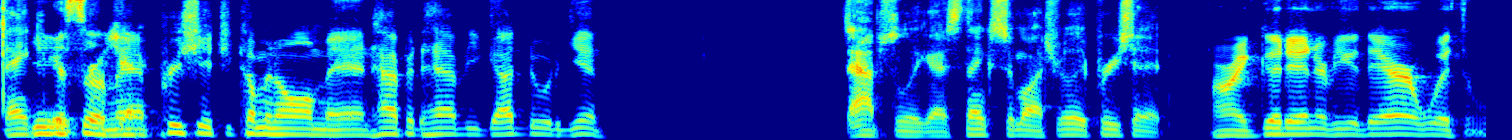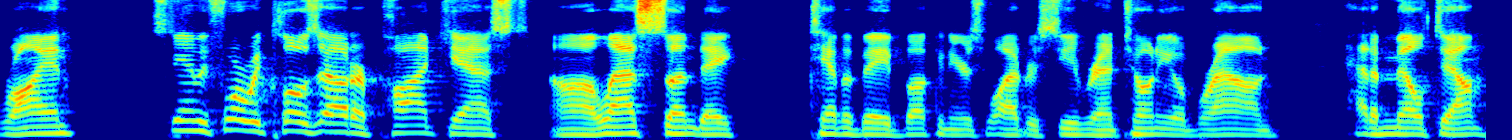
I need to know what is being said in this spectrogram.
Thank you. Yes, sir, man. Appreciate you coming on, man. Happy to have you. Got to do it again. Absolutely, guys. Thanks so much. Really appreciate it. All right. Good interview there with Ryan. Stan, before we close out our podcast, uh, last Sunday, Tampa Bay Buccaneers wide receiver Antonio Brown had a meltdown,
